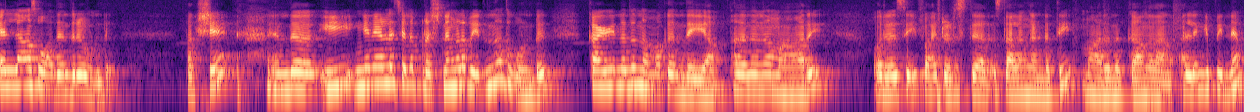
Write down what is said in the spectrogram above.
എല്ലാ സ്വാതന്ത്ര്യവും ഉണ്ട്. പക്ഷേ എന്ത് ഈ ഇങ്ങനെയുള്ള ചില പ്രശ്നങ്ങൾ വരുന്നത് കൊണ്ട് കഴിയുന്നതും നമുക്ക് എന്ത് ചെയ്യാം? അതിൽ നിന്ന് മാറി ഒരു സേഫായിട്ടൊരു സ്ഥ- സ്ഥലം കണ്ടെത്തി മാറി നിൽക്കാവുന്നതാണ്. അല്ലെങ്കിൽ പിന്നെ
